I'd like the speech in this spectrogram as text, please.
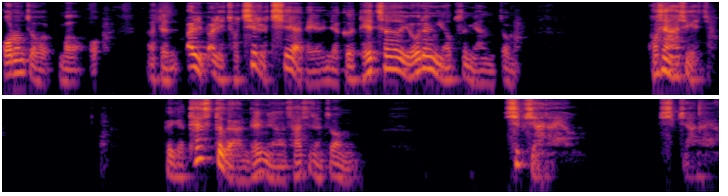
오른쪽으로 뭐 어, 하여튼 빨리 빨리 조치를 취해야 돼요. 이제 그 대처 요령이 없으면 좀 고생하시겠죠. 그러니까 테스트가 안 되면 사실은 좀 쉽지 않아요. 쉽지 않아요.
